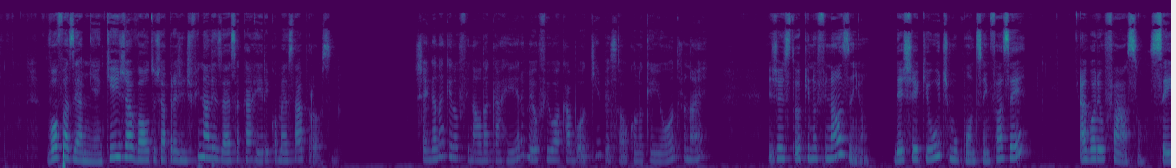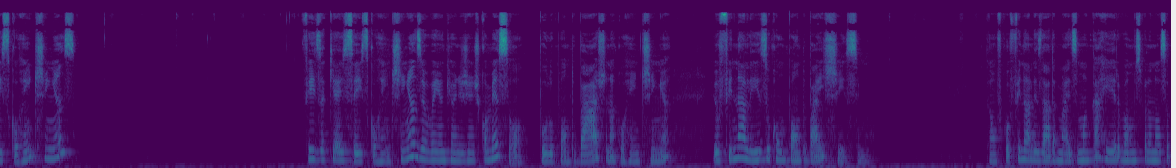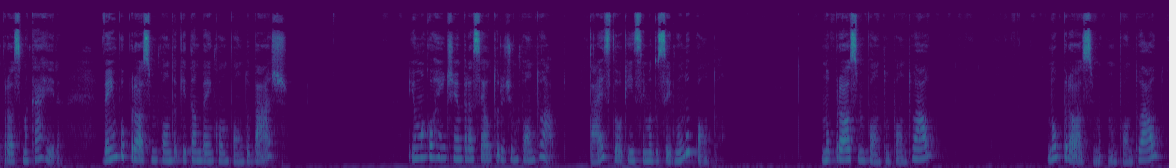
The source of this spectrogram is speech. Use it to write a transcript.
Vou fazer a minha aqui e já volto já pra gente finalizar essa carreira e começar a próxima. Chegando aqui no final da carreira, meu fio acabou aqui, pessoal, coloquei outro, né? E já estou aqui no finalzinho. Deixei aqui o último ponto sem fazer. Agora, eu faço seis correntinhas. Fiz aqui as seis correntinhas, eu venho aqui onde a gente começou. Pulo ponto baixo na correntinha eu finalizo com um ponto baixíssimo. Então, ficou finalizada mais uma carreira, vamos para a nossa próxima carreira. Venho para o próximo ponto aqui também com um ponto baixo. E uma correntinha para ser a altura de um ponto alto, tá? Estou aqui em cima do segundo ponto. No próximo ponto, um ponto alto. No próximo, um ponto alto.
